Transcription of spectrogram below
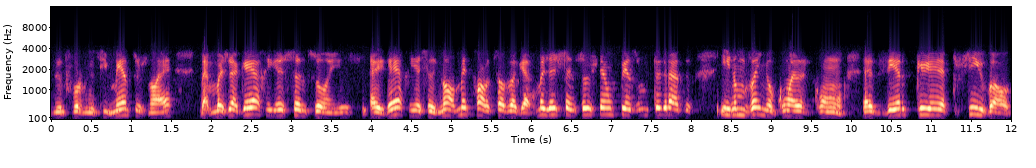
de fornecimentos, não é? Bem, mas a guerra e as sanções, a guerra e as sanções, normalmente fala só da guerra, mas as sanções têm um peso muito grande e não me venham com a, com a dizer que é possível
